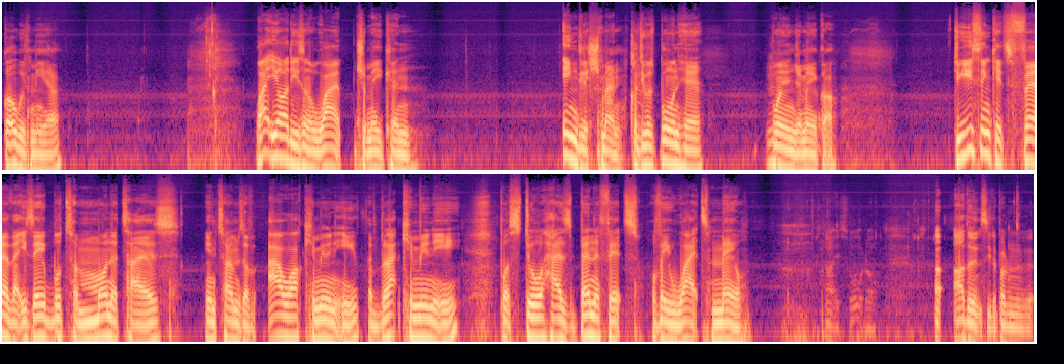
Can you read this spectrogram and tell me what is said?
go with me. Yeah. White Yardy's a white Jamaican Englishman because he was born here, born in Jamaica do you think it's fair that he's able to monetize in terms of our community, the black community, but still has benefits of a white male? I, I don't see the problem with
